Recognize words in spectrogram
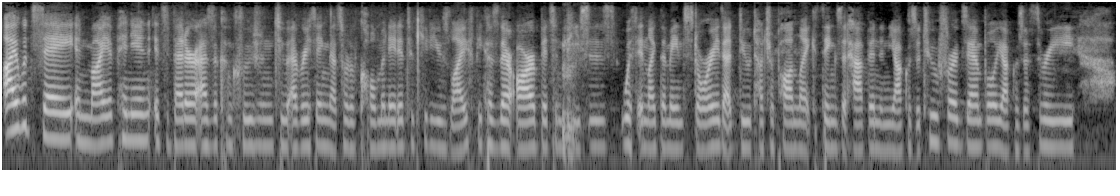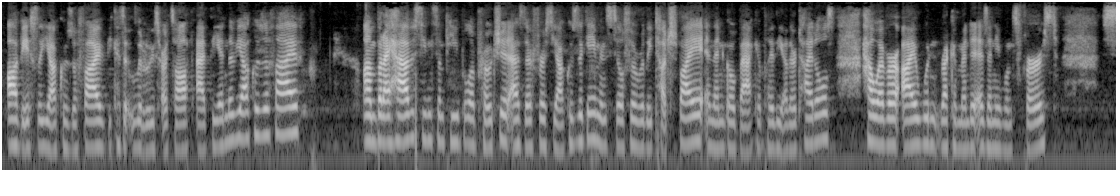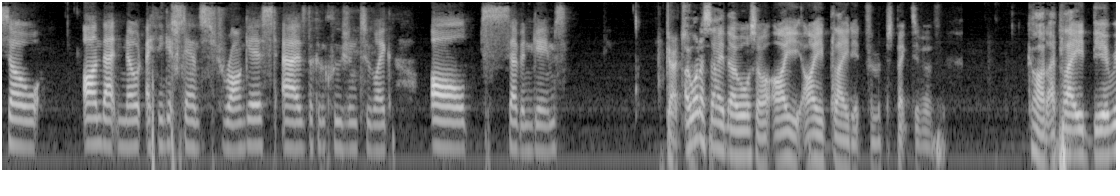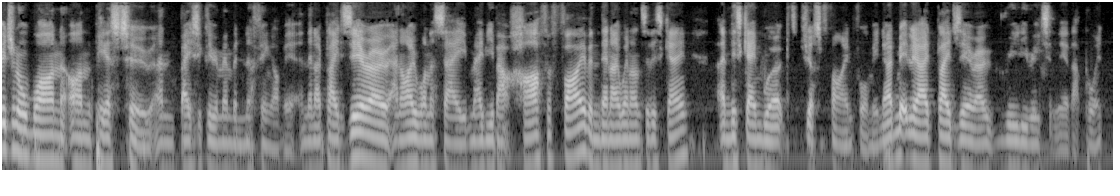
I would say, in my opinion, it's better as a conclusion to everything that sort of culminated to Kiryu's life because there are bits and pieces within like the main story that do touch upon like things that happened in Yakuza 2, for example, Yakuza 3, obviously Yakuza 5 because it literally starts off at the end of Yakuza 5. Um, but I have seen some people approach it as their first Yakuza game and still feel really touched by it and then go back and play the other titles. However, I wouldn't recommend it as anyone's first. So on that note, I think it stands strongest as the conclusion to like all seven games. Gotcha. I want to say though, also, I I played it from the perspective of. God, I played the original one on PS2 and basically remember nothing of it. And then I played Zero, and I want to say maybe about half of five, and then I went on to this game, and this game worked just fine for me. Now, admittedly, I played Zero really recently at that point,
